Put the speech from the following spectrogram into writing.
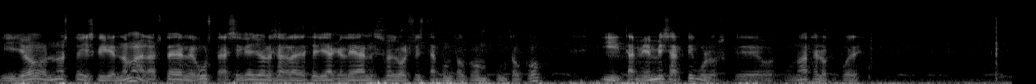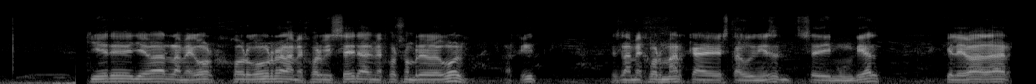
Y yo no estoy escribiendo mal, a ustedes les gusta, así que yo les agradecería que lean soygolfista.com.co y también mis artículos, que uno hace lo que puede. ¿Quiere llevar la mejor gorra, la mejor visera, el mejor sombrero de golf? Es la mejor marca estadounidense y mundial que le va a dar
